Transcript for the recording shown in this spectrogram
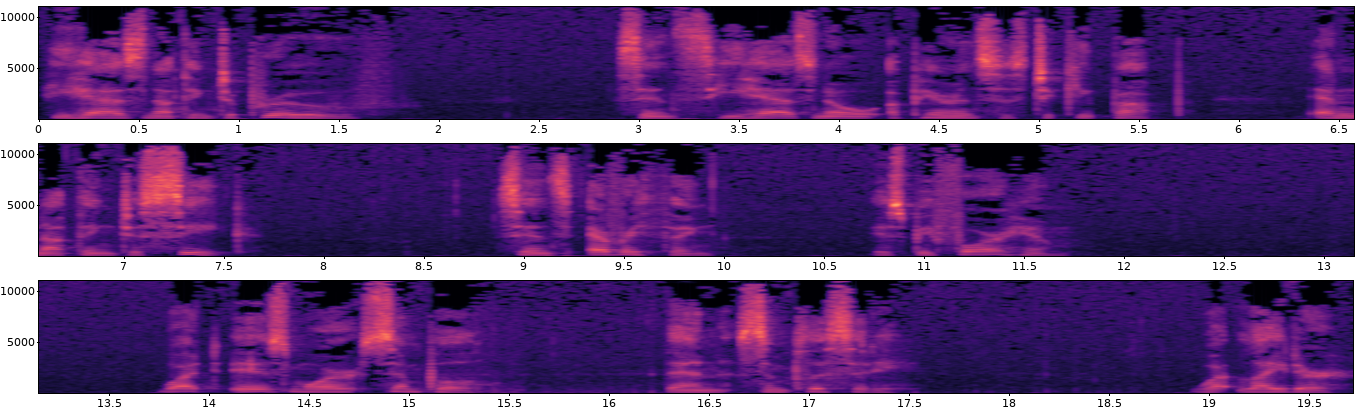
He has nothing to prove since he has no appearances to keep up and nothing to seek, since everything is before him. What is more simple than simplicity? What lighter?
